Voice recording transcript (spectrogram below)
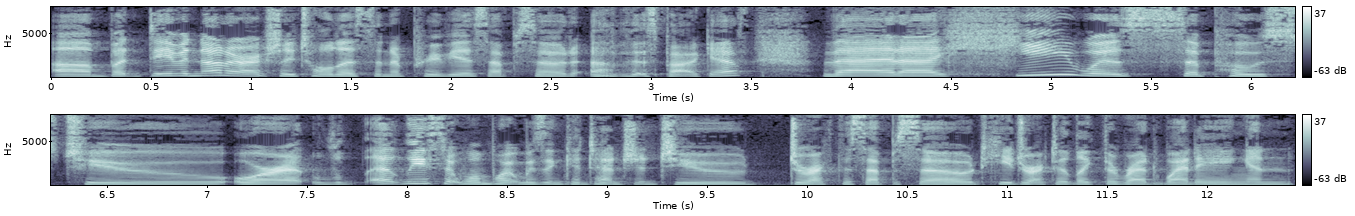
um, but David Nutter actually told us in a previous episode of this podcast that, uh, he was supposed to, or at, at least at one point was in contention to direct this episode. He directed like the Red Wedding and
